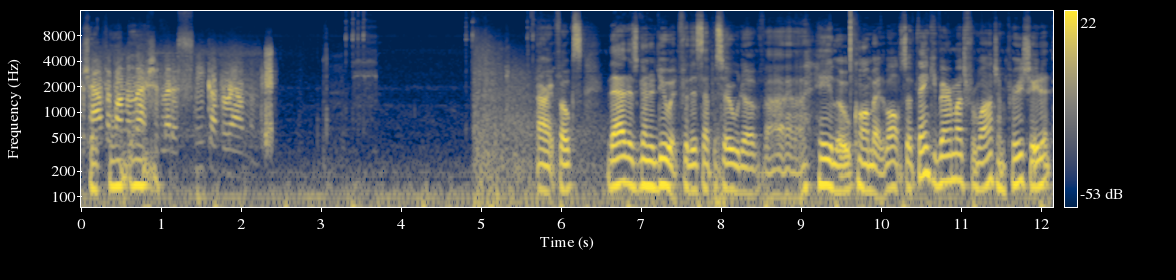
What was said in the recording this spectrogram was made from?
The path up on the left should let us sneak up around them. Alright, folks, that is going to do it for this episode of uh, Halo Combat Evolved. So thank you very much for watching. Appreciate it.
